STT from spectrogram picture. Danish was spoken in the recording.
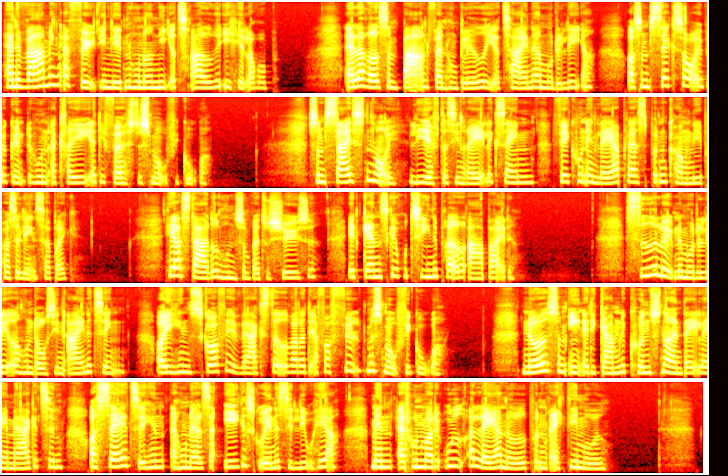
Hanne Warming er født i 1939 i Hellerup. Allerede som barn fandt hun glæde i at tegne og modellere, og som seksårig begyndte hun at kreere de første små figurer. Som 16-årig, lige efter sin realeksamen, fik hun en læreplads på den kongelige porcelænsfabrik. Her startede hun som retuscheuse, et ganske rutinepræget arbejde. Sideløbende modellerede hun dog sine egne ting, og i hendes skuffe i værkstedet var der derfor fyldt med små figurer. Noget, som en af de gamle kunstnere en dag lagde mærke til, og sagde til hende, at hun altså ikke skulle ende sit liv her, men at hun måtte ud og lære noget på den rigtige måde.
